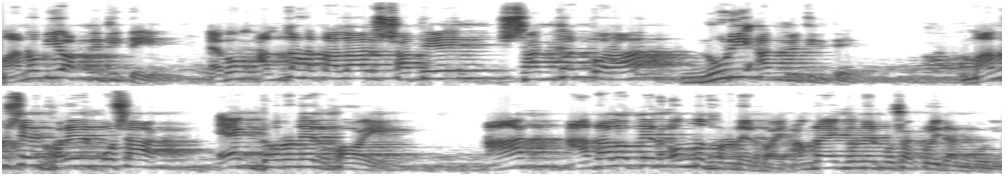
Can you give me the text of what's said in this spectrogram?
মানবীয় আকৃতিতে এবং আল্লাহ তালার সাথে সাক্ষাৎ করা নুরি আকৃতিতে। মানুষের ঘরের পোশাক এক ধরনের হয়, আর আদালতের অন্য ধরনের হয়। আমরা এক ধরনের পোশাক পরিধান করি।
